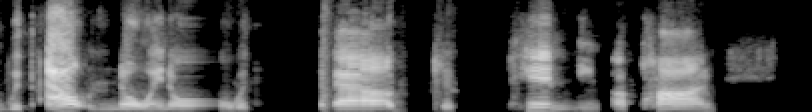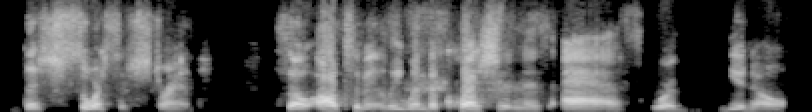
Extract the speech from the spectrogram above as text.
without knowing or without depending upon the source of strength. So ultimately, when the question is asked, or, you know,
